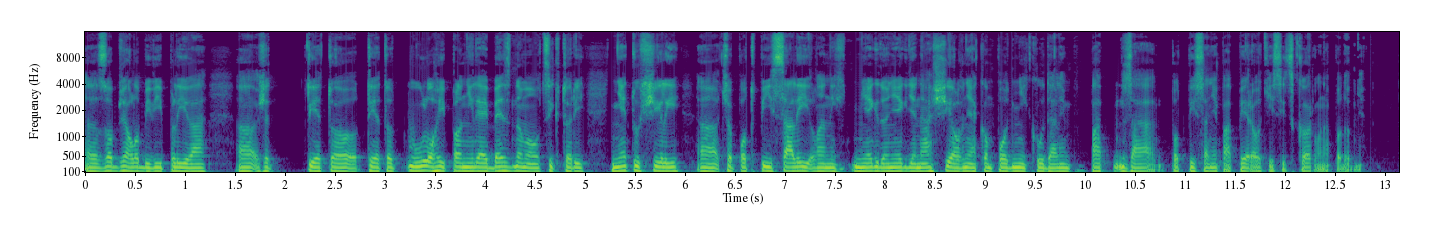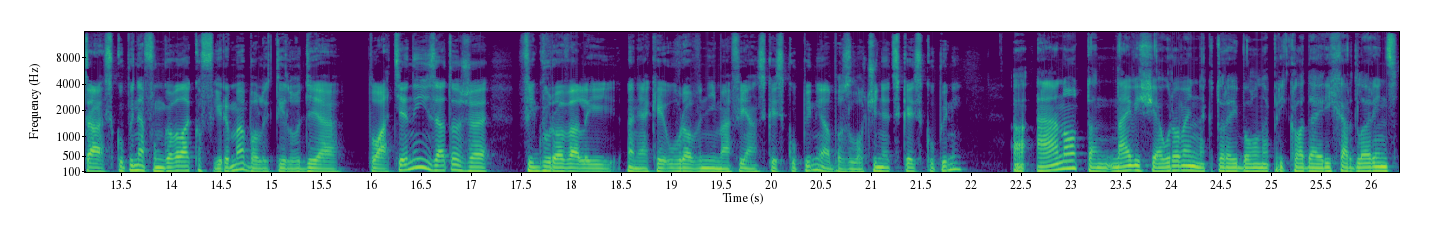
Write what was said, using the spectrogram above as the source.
z obžaloby vyplýva, že tieto, tieto úlohy plnili aj bezdomovci, ktorí netušili, čo podpísali, len ich niekto niekde našiel v nejakom podniku, dali im pap- za podpísanie papierov tisíc korún a podobne. Tá skupina fungovala ako firma? Boli tí ľudia platení za to, že figurovali na nejakej úrovni mafiánskej skupiny alebo zločineckej skupiny? A áno, tá najvyššia úroveň, na ktorej bol napríklad aj Richard Lorenz,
